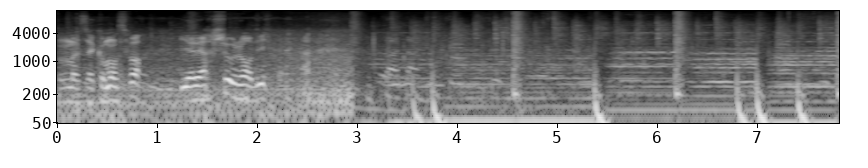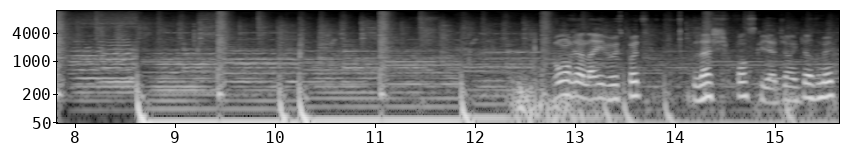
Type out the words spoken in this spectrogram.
Bon, bah, ça commence fort. Il a l'air chaud aujourd'hui. Bon, on vient d'arriver au spot. Là, je pense qu'il y a déjà un 15 mètres.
